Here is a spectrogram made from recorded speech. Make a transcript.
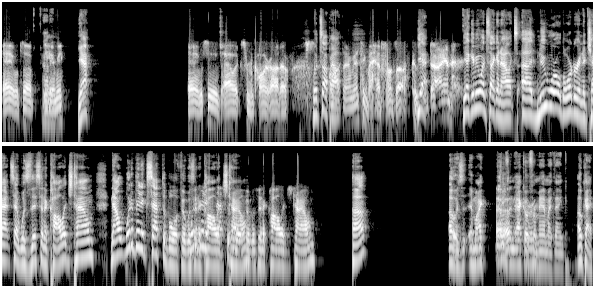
Hey, what's up? Can Howdy. you hear me? Yeah. Hey, this is Alex from Colorado. What's up, Hold on Alex? I'm gonna take my headphones off because Yeah. I'm dying. Yeah, give me one second, Alex. Uh, New World Order in the chat said, "Was this in a college town?" Now, it would have been acceptable if it was in a college town. It was in a college town. Huh? Oh, is am I? Was an feeding echo through? from him, I think. Okay.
